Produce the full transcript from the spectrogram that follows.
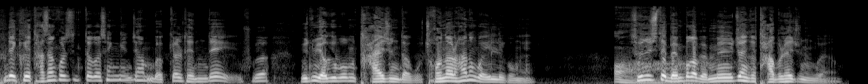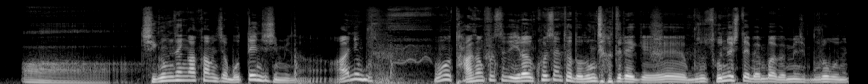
근데 그게 다산 콜센터가 생긴 지 한 몇 개월 됐는데 후배가 요즘 여기 보면 다 해준다고 전화를 하는 거야 120에 어. 소녀시대 멤버가 몇 명이죠? 그러니까 답을 해주는 거예요. 어. 지금 생각하면 진짜 못된 짓입니다. 아니 뭐 어, 다산 콜센터 일하는 콜센터 노동자들에게 무슨 소녀시대 멤버 몇 명씩 물어보는.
